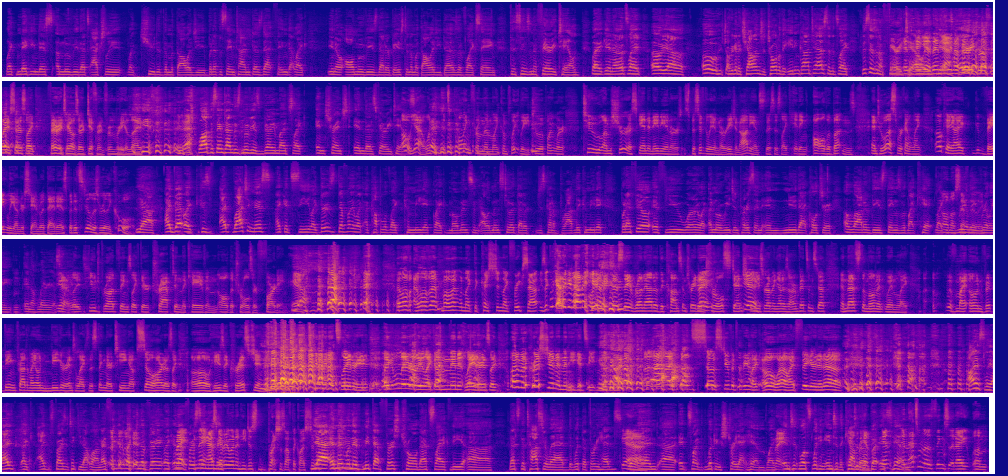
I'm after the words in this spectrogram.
like making this a movie that's actually like true to the mythology but at the same time does that thing that like you know all movies that are based in a mythology does of like saying this isn't a fairy tale. Like you know it's like oh yeah oh are we gonna challenge the troll to the eating contest and it's like this isn't a fairy tale and yeah, then Yeah. he in a very gruff way says like, fairy tales are different from real life. yeah. well at the same time this movie is very much like entrenched in those fairy tales Oh yeah, well, it's pulling from them like completely to a point where, to I'm sure a Scandinavian or specifically a Norwegian audience, this is like hitting all the buttons, and to us, we're kind of like, okay, I vaguely understand what that is, but it still is really cool. Yeah, I bet like because I watching this, I could see like there's definitely like a couple of like comedic like moments and elements to it that are just kind of broadly comedic. But I feel if you were like a Norwegian person and knew that culture, a lot of these things would like hit like Oh, most really, definitely. really mm. in a hilarious Yeah, way. like huge broad things like they're trapped in the cave and all the trolls are farting. yeah, I love I love that moment when like the Christian like freaks out. He's like, we gotta get out of Oh here. yeah, because they run out of the concentrated Right. troll stench Yeah. that he's rubbing on his armpits and stuff, and that's the moment when like, with my own being proud of my own meager intellect, this thing they're teeing up so hard, I was like, oh, he's a Christian. Two minutes later, he, like literally like a minute later, it's like I'm a Christian, and then he gets eaten. I, I, I felt so stupid for being like, oh wow, I figured it out. honestly, I like I'm surprised it took you that long. I figured like in the very like in that right. first When they scene ask when they, everyone and he just brushes off the question. Yeah, and then when they meet that first troll, that's like the uh that's the tosser lad with the three heads. Yeah. Yeah. And uh it's like looking straight at him, like Right. into well, it's looking into the camera, into the camp. but it's and, him. and that's one of the things that I um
